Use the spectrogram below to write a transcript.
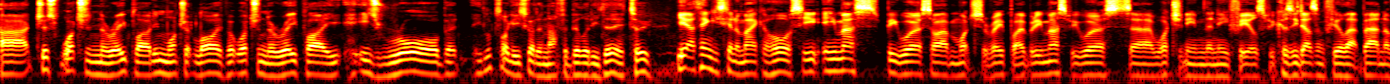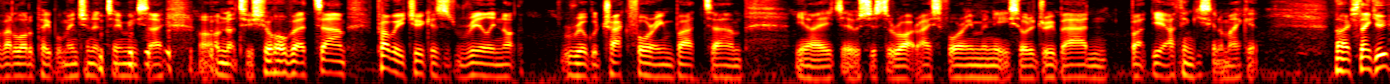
Uh, just watching the replay, I didn't watch it live, but watching the replay, he's raw, but he looks like he's got enough ability there too. Yeah, I think he's going to make a horse. He, he must be worse. I haven't watched the replay, but he must be worse uh, watching him than he feels because he doesn't feel that bad. And I've had a lot of people mention it to me, so I'm not too sure. But um, probably Chuka's really not real good track for him, but um, you know it, it, was just the right race for him, and he sort of drew bad. And but yeah, I think he's going to make it. Nice, thank you.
